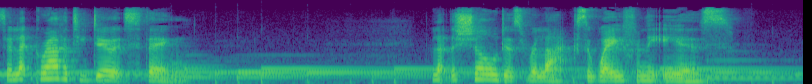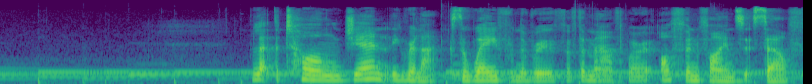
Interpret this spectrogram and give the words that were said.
So let gravity do its thing. Let the shoulders relax away from the ears. Let the tongue gently relax away from the roof of the mouth where it often finds itself.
